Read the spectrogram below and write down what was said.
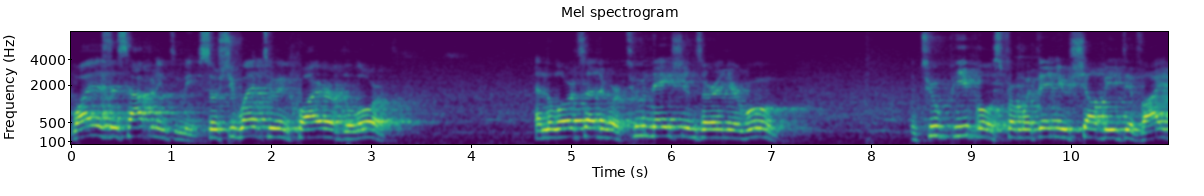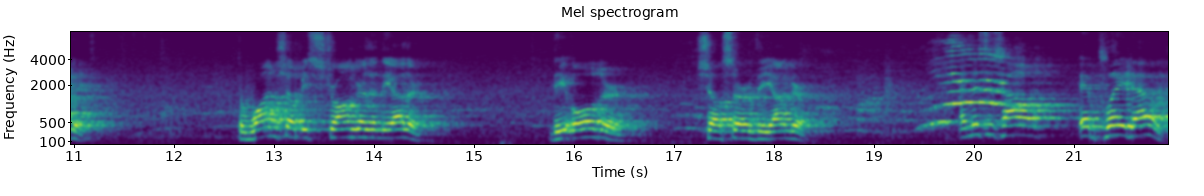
why is this happening to me? So she went to inquire of the Lord. And the Lord said to her, Two nations are in your womb, and two peoples from within you shall be divided. The one shall be stronger than the other, the older shall serve the younger. And this is how it played out.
